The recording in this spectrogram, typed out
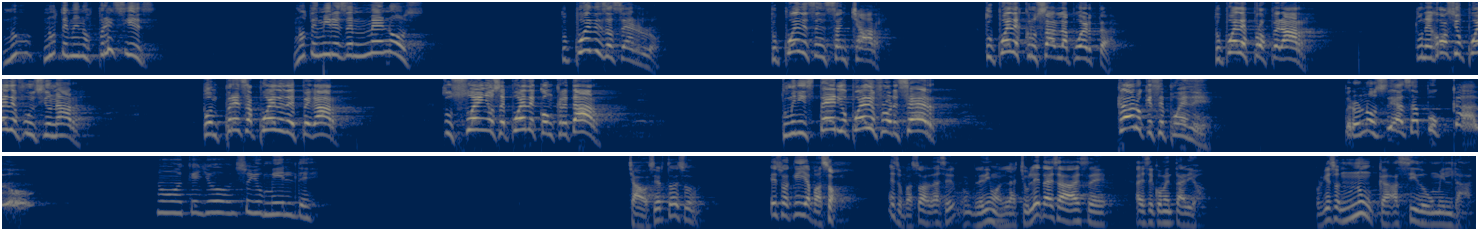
No, no te menosprecies. No te mires en menos. Tú puedes hacerlo. Tú puedes ensanchar. Tú puedes cruzar la puerta. Tú puedes prosperar. Tu negocio puede funcionar. Tu empresa puede despegar. Tu sueño se puede concretar. Tu ministerio puede florecer. Claro que se puede. Pero no seas apocado. No, es que yo soy humilde. ¿Cierto? Eso, eso aquí ya pasó. Eso pasó, le dimos la chuleta a, ese, a ese comentario. Porque eso nunca ha sido humildad.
